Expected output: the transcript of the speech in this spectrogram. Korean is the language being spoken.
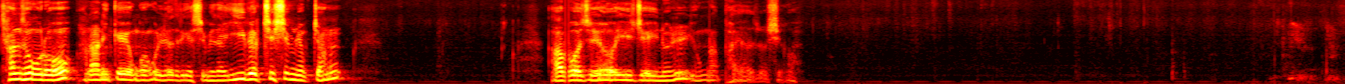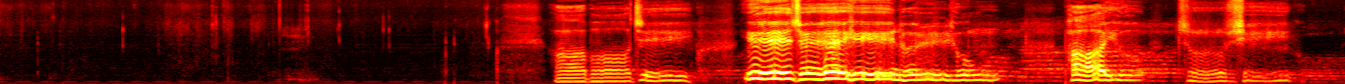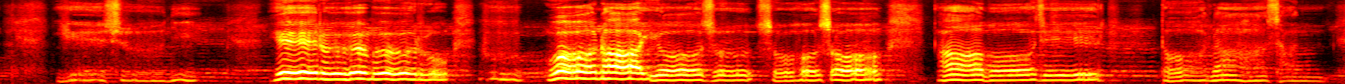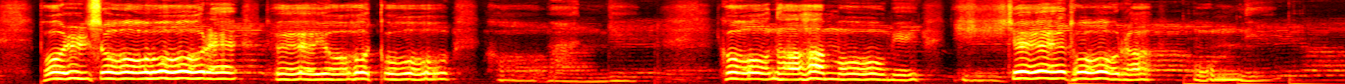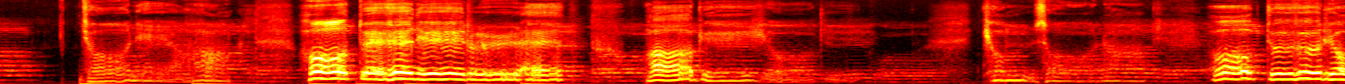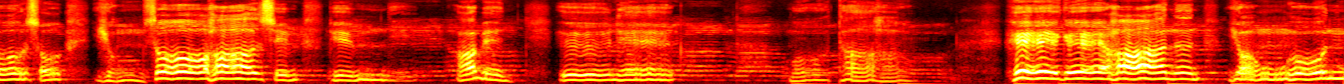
찬송으로 하나님께 영광 올려드리겠습니다. 276장 아버지여 이 죄인을 용납하여 주시고 아버지 이 죄인을 용 파여 주시고 예수님 이름으로 구원하여 주소서. 아버지를 떠나산 벌써 오래 되었고 고난 몸이 이제 돌아옵니 전에 한 헛된 일을 애하게 겸손하게 엎드려서 용서하심 빕니 아멘. 은혜 못하오. 회개하는 영혼과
